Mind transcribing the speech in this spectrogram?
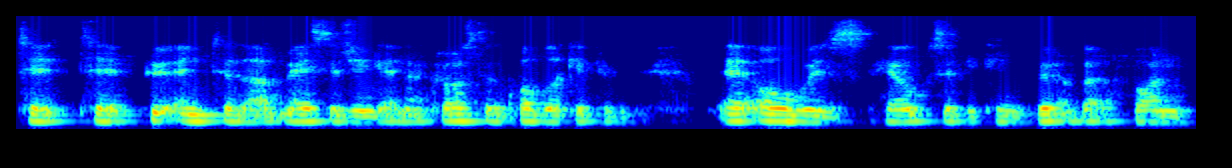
to to put into that message and getting across to the public. If you, it always helps if you can put a bit of fun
